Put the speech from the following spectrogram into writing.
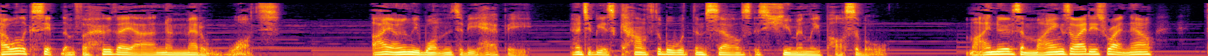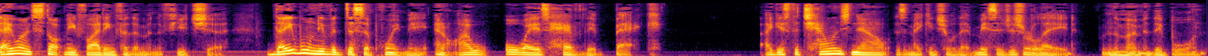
I will accept them for who they are no matter what. I only want them to be happy and to be as comfortable with themselves as humanly possible. My nerves and my anxieties right now, they won't stop me fighting for them in the future. They will never disappoint me and I will always have their back. I guess the challenge now is making sure that message is relayed from the moment they're born.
